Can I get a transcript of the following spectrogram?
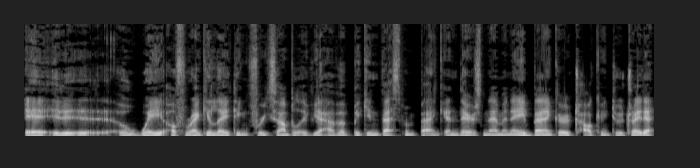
a, a, way of regulating. For example, if you have a big investment bank and there's an M&A banker talking to a trader,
